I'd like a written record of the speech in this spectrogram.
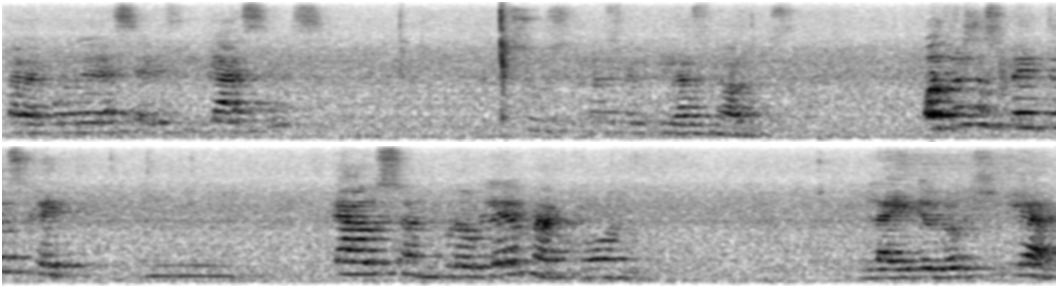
para poder hacer eficaces sus respectivas normas. Otros aspectos que mm, causan problema con la ideología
